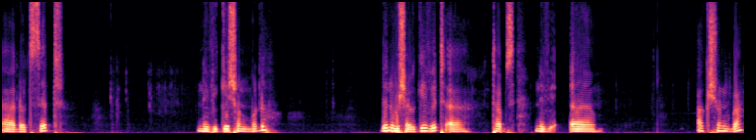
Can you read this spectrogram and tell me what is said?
uh, dot set navigation mode. Then we shall give it uh, tabs navi uh, action bar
